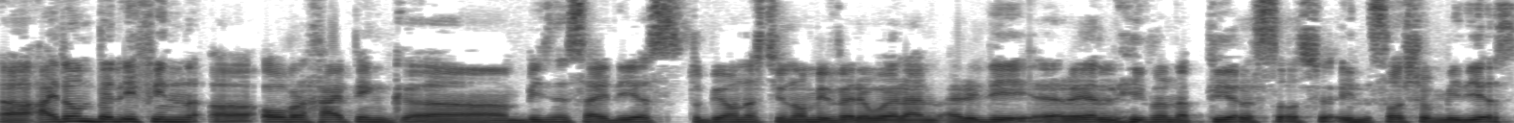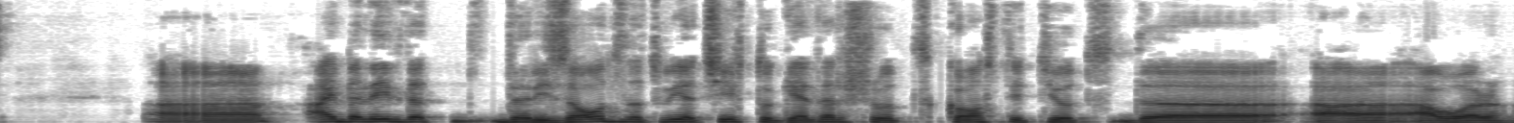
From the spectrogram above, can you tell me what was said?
Uh, I don't believe in uh, overhyping uh, business ideas. To be honest, you know me very well. I'm, I really rarely even appear social, in social medias. Uh, I believe that the results that we achieve together should constitute the uh, our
